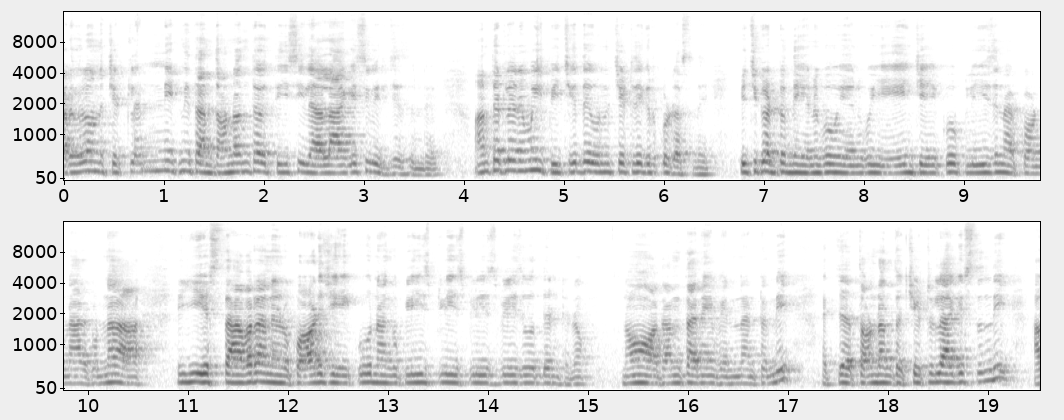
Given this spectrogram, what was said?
అడవిలో ఉన్న చెట్లన్నిటిని తన తొండంతో తీసి ఇలా లాగేసి విరిచేస్తుంది. అంతట్లోనేమో ఈ పిచ్చిక దగ్గర ఉన్న చెట్టు దగ్గర కూడా వస్తుంది. పిచ్చికి అంటుంది ఏనుగు ఏనుగు ఏం చేయకు ప్లీజ్ నాకు నాకున్న ఈ స్థావరాన్ని నేను పాడు చేయకు నాకు ప్లీజ్ ప్లీజ్ ప్లీజ్ ప్లీజ్ వద్దంటాను నో అదంతానే విన్నంటుంది. తొండంతో చెట్టు లాగిస్తుంది. ఆ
